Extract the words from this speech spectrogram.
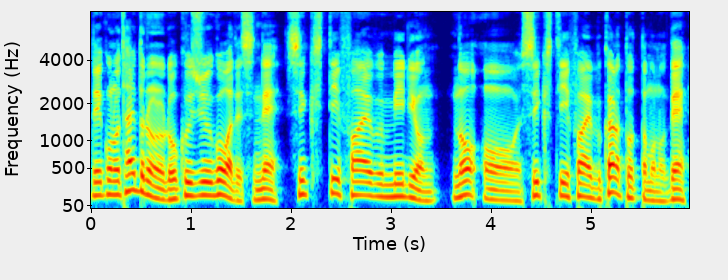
で、このタイトルの65はですね、65 million の65から取ったもので、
